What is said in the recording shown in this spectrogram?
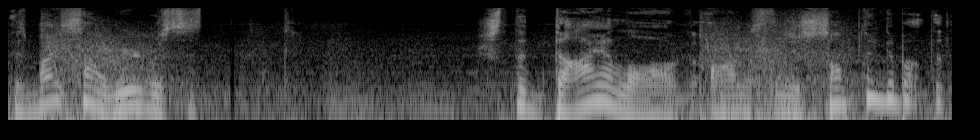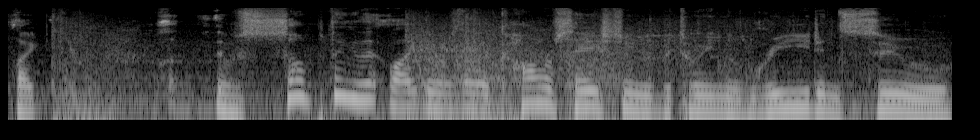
this might sound weird, but just, just the dialogue, honestly, there's something about the, like, there was something that, like, there was like a conversation between Reed and Sue,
